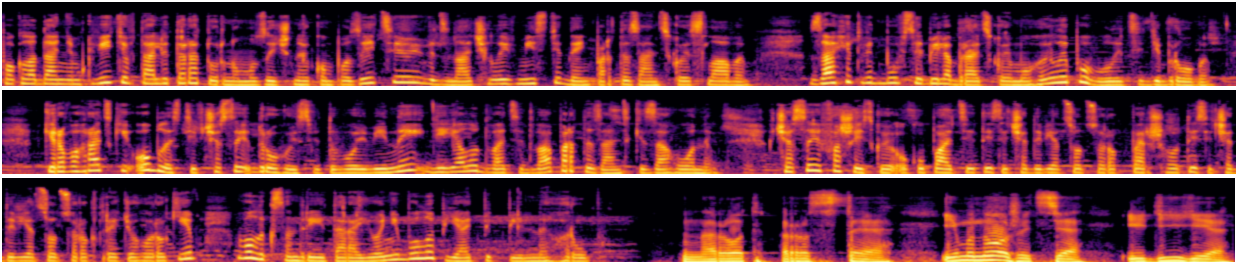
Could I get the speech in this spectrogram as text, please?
покладанням квітів та літературно-музичною композицією відзначили в місті День партизанської слави. Захід відбувся біля братської могили по вулиці Діброви. В Кіровоградській області в часи Другої світової війни діяло 22 партизанські загони. В часи фашистської окупації 1941-1943 років в Олександрії та районі було 5 підпільних груп. Народ росте і множиться, і діє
